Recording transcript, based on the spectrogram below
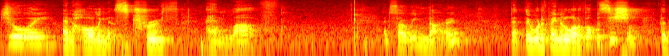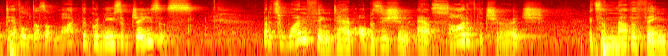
joy and holiness, truth and love. And so we know that there would have been a lot of opposition. The devil doesn't like the good news of Jesus. But it's one thing to have opposition outside of the church, it's another thing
